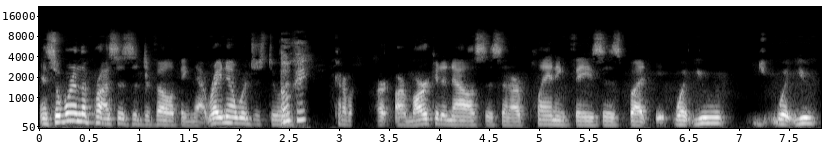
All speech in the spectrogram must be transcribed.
And so we're in the process of developing that. Right now, we're just doing okay. kind of our, our market analysis and our planning phases. But what you what you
